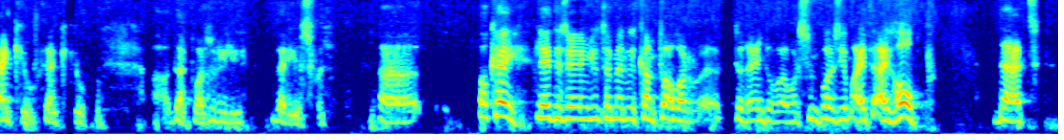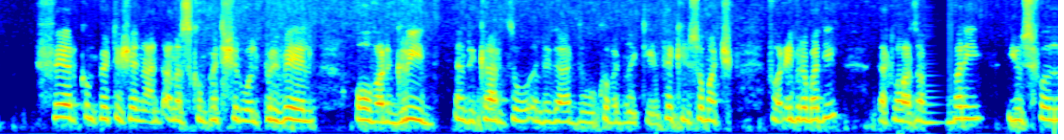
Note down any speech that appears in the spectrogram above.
Thank you, thank you. Uh, that was really very useful. Uh, Okay, ladies and gentlemen, we come to our uh, to the end of our symposium. I, I hope that fair competition and honest competition will prevail over greed in regard to in regard to COVID-19. Thank you so much for everybody. That was a very useful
